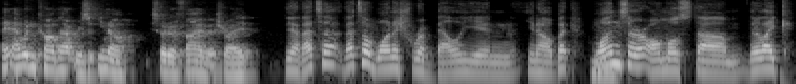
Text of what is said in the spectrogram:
I, I wouldn't call that you know sort of five-ish, right? Yeah, that's a that's a one-ish rebellion, you know. But mm. ones are almost um they're like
